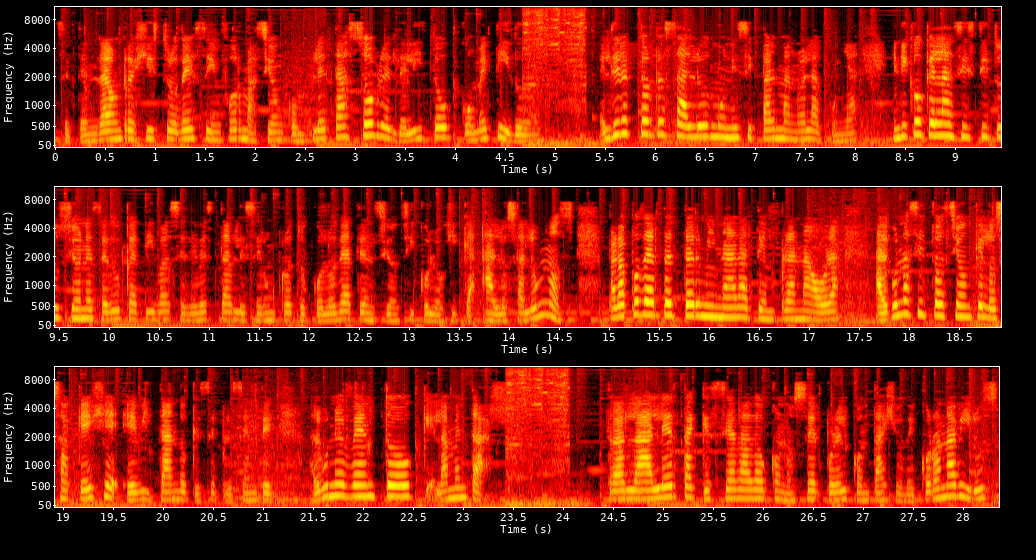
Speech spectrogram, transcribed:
se tendrá un registro de esa información completa sobre el delito cometido. El director de Salud Municipal Manuel Acuña indicó que en las instituciones educativas se debe establecer un protocolo de atención psicológica a los alumnos para poder determinar a temprana hora alguna situación que los aqueje evitando que se presente algún evento que lamentar. Tras la alerta que se ha dado a conocer por el contagio de coronavirus,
